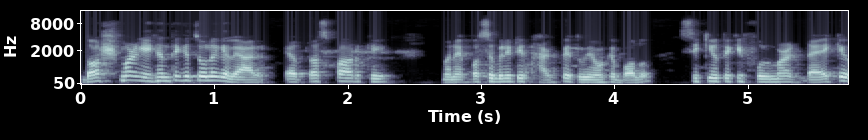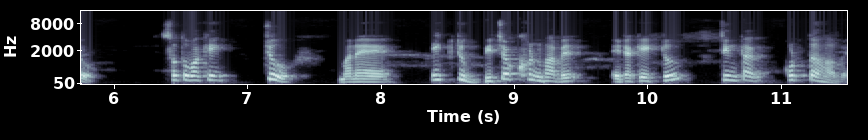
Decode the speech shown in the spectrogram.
দশ মার্ক এখান থেকে চলে গেলে আর এ প্লাস পাওয়ার কি মানে পসিবিলিটি থাকবে? তুমি আমাকে বলো। সিকিউতে কি ফুল মার্ক দেয় কেউ? সো তোমাকে একটু মানে একটু বিচক্ষণ ভাবে এটাকে একটু চিন্তা করতে হবে।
